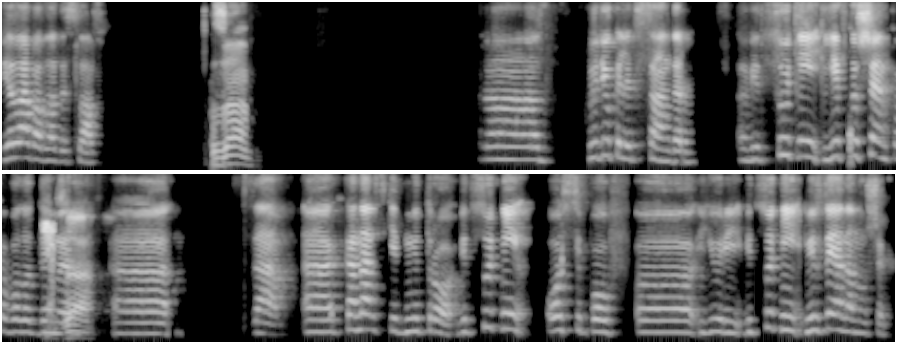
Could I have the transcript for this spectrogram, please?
Білава Владислав, За. Дудюк Олександр, відсутній Євтушенко Володимир. За. Е, За. Канарський Дмитро. Відсутній Осіпов Юрій. Відсутній Мірзоян Анушик.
